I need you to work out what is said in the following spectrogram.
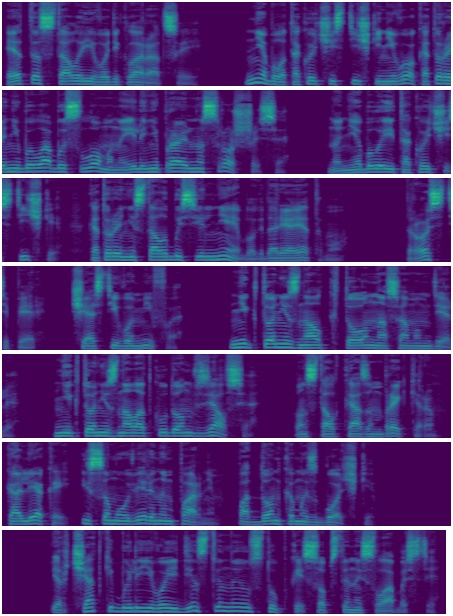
Это стало его декларацией. Не было такой частички него, которая не была бы сломана или неправильно сросшейся, но не было и такой частички, которая не стала бы сильнее благодаря этому. Трость теперь — часть его мифа. Никто не знал, кто он на самом деле. Никто не знал, откуда он взялся. Он стал Казом Бреккером, калекой и самоуверенным парнем, подонком из бочки. Перчатки были его единственной уступкой собственной слабости.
